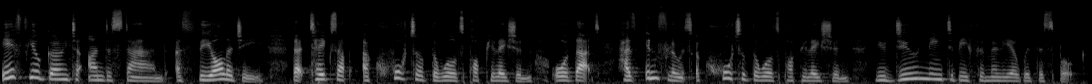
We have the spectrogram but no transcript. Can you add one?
if you're going to understand a theology that takes up a quarter of the world's population or that has influenced a quarter of the world's population, you do need to be familiar with this book.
